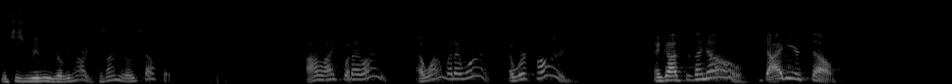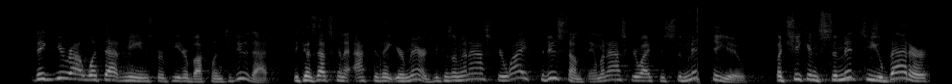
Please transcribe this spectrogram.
which is really, really hard because I'm really selfish. I like what I like. I want what I want. I work hard. And God says, I know. Die to yourself. Figure out what that means for Peter Bucklin to do that because that's going to activate your marriage. Because I'm going to ask your wife to do something. I'm going to ask your wife to submit to you. But she can submit to you better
